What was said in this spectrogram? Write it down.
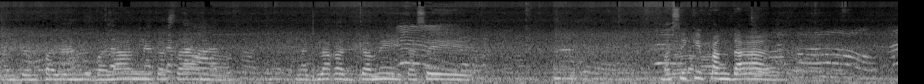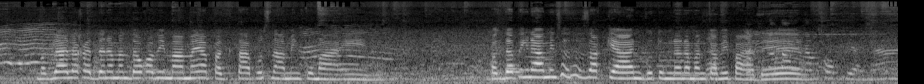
Andun pa yung iba namin kasama. Naglakad kami kasi masikip ang daan. Maglalakad na naman daw kami mamaya pagtapos namin kumain. Pagdating namin sa sasakyan, gutom na naman kami, Father. Ang kopya yan.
